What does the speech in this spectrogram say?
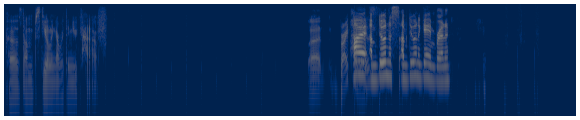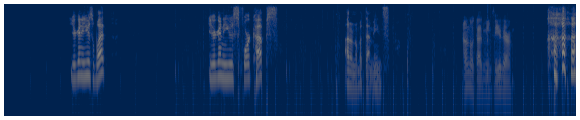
because I'm stealing everything you have. But bright Hi, is, I'm doing a I'm doing a game, Brandon. You're gonna use what? You're gonna use four cups. I don't know what that means. I don't know what that means either.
